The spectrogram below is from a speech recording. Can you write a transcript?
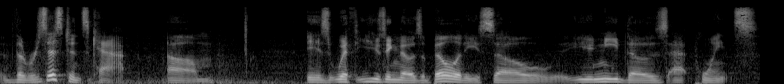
the resistance cap um, is with using those abilities. So you need those at points.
